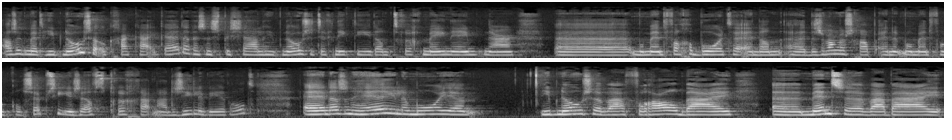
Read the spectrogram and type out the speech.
als ik met hypnose ook ga kijken, hè, er is een speciale hypnosetechniek die je dan terug meeneemt naar het moment van geboorte en dan de zwangerschap en het moment van conceptie. Je zelfs teruggaat naar de zielenwereld. En dat is een hele mooie hypnose waar vooral bij uh, mensen waarbij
